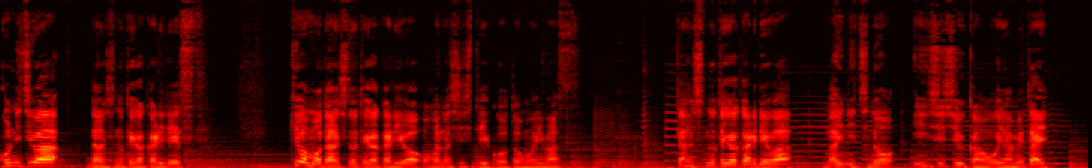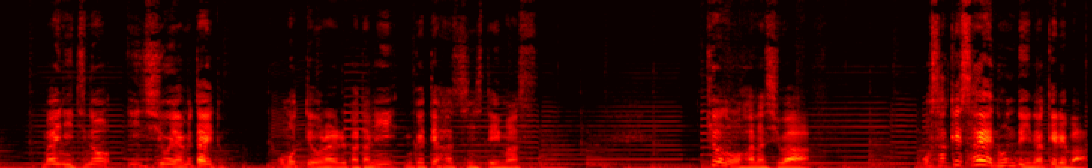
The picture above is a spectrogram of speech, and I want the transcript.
こんにちは男子の手がかりです。今日も男子の手がかりをお話ししていこうと思います。男子の手がかりでは毎日の飲酒習慣をやめたい。毎日の飲酒をやめたいと思っておられる方に向けて発信しています。今日のお話はお酒さえ飲んでいなければ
